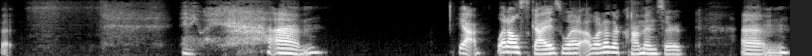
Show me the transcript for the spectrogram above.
but anyway. Um, yeah. What else, guys? What what other comments or um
